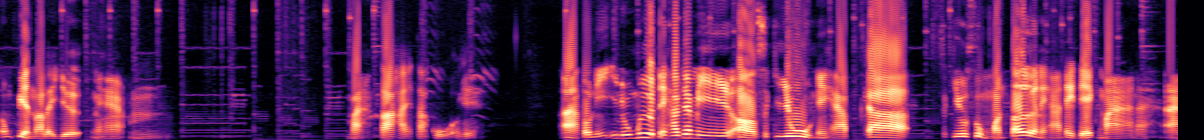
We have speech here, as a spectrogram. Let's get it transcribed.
ต้องเปลี่ยนอะไรเยอะนะฮะอืมมาตาใครตากูโอเคอ่าตัวนี้อินูมืดนะครับจะมีเอ่อสกิลนะครับก็สกิลสุ่มมอนเตอร์นะฮะได้เด็กมานะอ่า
